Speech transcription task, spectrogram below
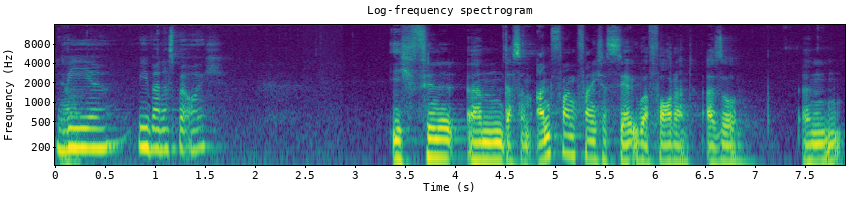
ja. wie, wie war das bei euch? Ich finde, ähm, das am Anfang fand ich das sehr überfordernd. Also ähm,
